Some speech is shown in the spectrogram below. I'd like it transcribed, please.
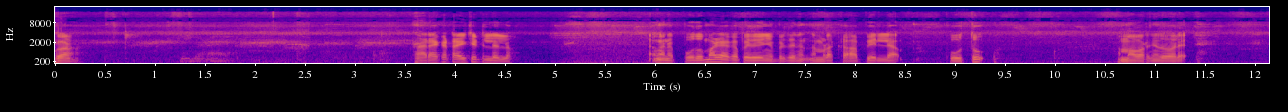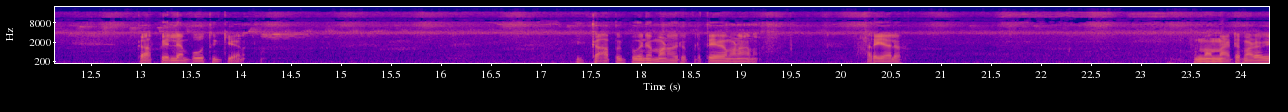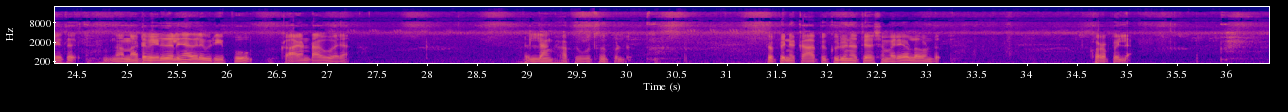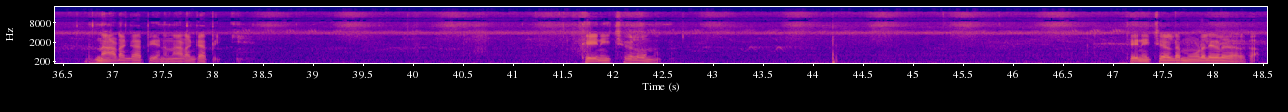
വേണോ? അരക്കെട്ട് അഴിച്ചിട്ടില്ലല്ലോ അങ്ങനെ പുതുമഴയൊക്കെ പെയ്തു കഴിഞ്ഞപ്പോഴത്തേനും നമ്മുടെ കാപ്പിയെല്ലാം പൂത്തു. അമ്മ പറഞ്ഞതുപോലെ കാപ്പിയെല്ലാം പൂത്തു നിൽക്കുകയാണ് ഈ കാപ്പിപ്പൂവിന്റെ മണം ഒരു പ്രത്യേക മണമാണ്. അറിയാലോ? നന്നായിട്ട് മഴ പെയ്ത് നന്നായിട്ട് വെയിൽ തെളിഞ്ഞാൽ അതിൽ ഉരുകി പോവും. വരാം. എല്ലാം കാപ്പി പൂത്ത് നിൽപ്പുണ്ട് ഇപ്പം പിന്നെ കാപ്പിക്കുരുവിന് അത്യാവശ്യം വിലയുള്ളതുകൊണ്ട് കുഴപ്പമില്ല. നാടൻ കാപ്പിയാണ് നാടൻ കാപ്പി. തേനീച്ചകൾ വന്നു. തേനീച്ചകളുടെ മൂടലുകൾ കേൾക്കാം.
